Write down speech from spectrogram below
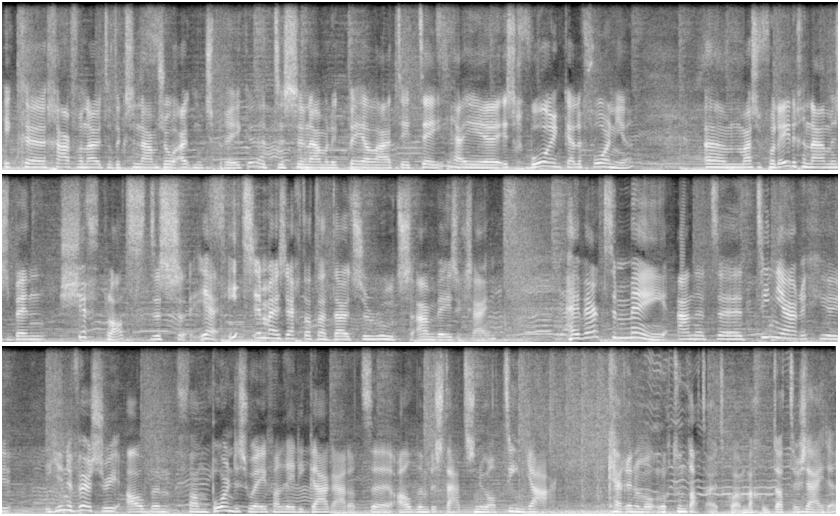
Ik ga ervan uit dat ik zijn naam zo uit moet spreken. Het is namelijk P-L-A-T-T. Hij is geboren in Californië. Ehm, maar zijn volledige naam is Ben Schiffplat. Dus ja, iets in mij zegt dat daar Duitse roots aanwezig zijn. Hij werkte mee aan het eh, tienjarige anniversary album van Born This Way van Lady Gaga. Dat eh, album bestaat dus nu al tien jaar. Ik herinner me ook nog toen dat uitkwam, maar goed, dat terzijde.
